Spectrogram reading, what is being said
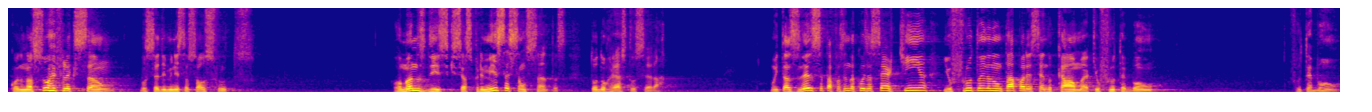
quando na sua reflexão você administra só os frutos. Romanos diz que se as premissas são santas, todo o resto será. Muitas vezes você está fazendo a coisa certinha e o fruto ainda não está aparecendo. Calma, é que o fruto é bom. O fruto é bom.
